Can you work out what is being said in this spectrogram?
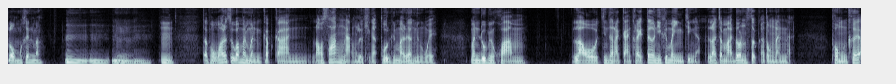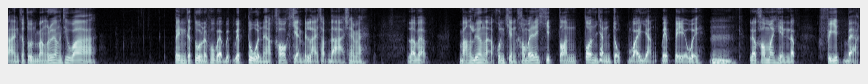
กลมขึ้นมั้งอืมอืมอืมอืมอืมแต่ผมว่ารู้สึกว่ามันเหมือนกับการเราสร้างหนังหรือเขียนการ์ตูนขึ้นมาเรื่องหนึ่งเว้ยมันดูมีความ เราจินตนาการ character นี้ขึ้นมาจริงๆอะเราจะมาด้นสดกับตรงนั้นน่ะ ผมเคยอ่านการ์ตูนบางเรื่องที่ว่า เป็นการ์ตูนแบบพวกแบบเว็บตูนนะเขาเขียนเป็นรายสัปดาห์ใช่ไหมแล้วแบบบางเรื่องอะคนเขียนเขาไม่ได้คิดตอนต้นยันจบไว้อย่างเป๊ะๆเว้ยอืมแล้วเขามาเห็นแบบ feedback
